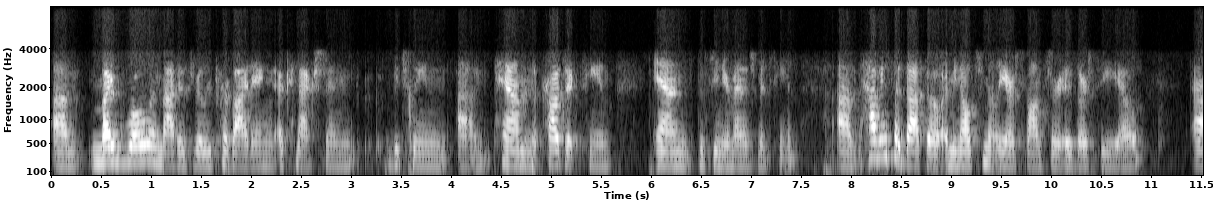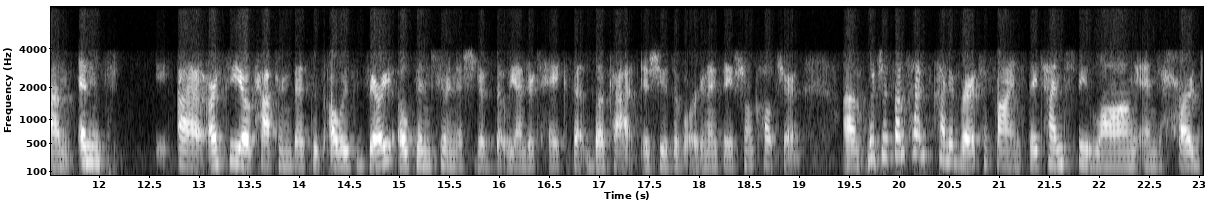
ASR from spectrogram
Um, my role in that is really providing a connection between um, Pam and the project team and the senior management team. Um, having said that, though, I mean, ultimately our sponsor is our CEO. and uh, our CEO, Catherine Biss, is always very open to initiatives that we undertake that look at issues of organizational culture. Um, which is sometimes kind of rare to find. They tend to be long and hard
